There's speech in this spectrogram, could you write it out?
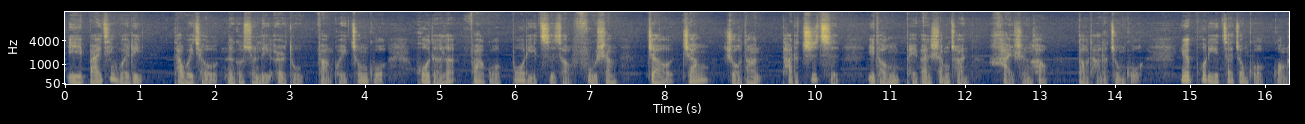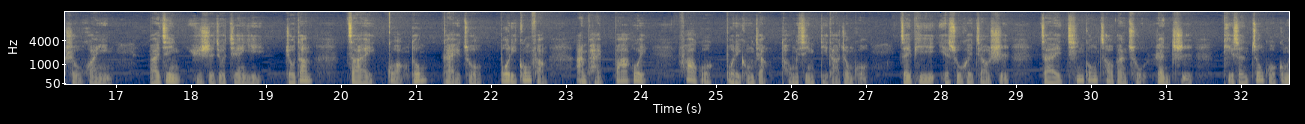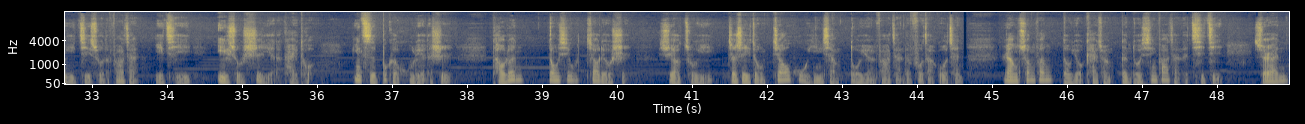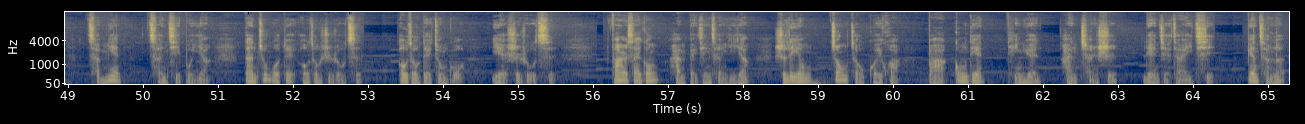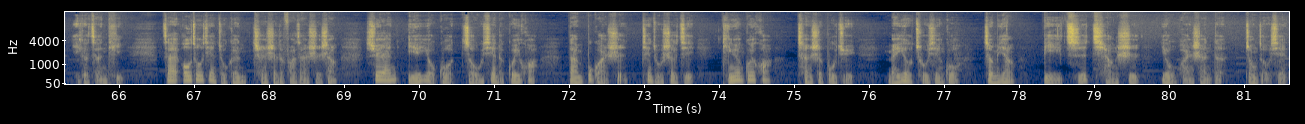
以白净为例，他为求能够顺利二度返回中国，获得了法国玻璃制造富商叫 Jean Jordan 他的支持，一同陪伴商船海神号到达了中国。因为玻璃在中国广受欢迎，白净于是就建议 Jordan 在广东盖一座玻璃工坊，安排八位法国玻璃工匠同行抵达中国。这批耶稣会教士。在清宫造办处任职，提升中国工艺技术的发展以及艺术视野的开拓。因此，不可忽略的是，讨论东西交流时需要注意，这是一种交互影响、多元发展的复杂过程，让双方都有开创更多新发展的契机。虽然层面层级不一样，但中国对欧洲是如此，欧洲对中国也是如此。凡尔赛宫和北京城一样。是利用中轴规划，把宫殿、庭园和城市连接在一起，变成了一个整体。在欧洲建筑跟城市的发展史上，虽然也有过轴线的规划，但不管是建筑设计、庭院规划、城市布局，没有出现过这么样笔直、强势又完善的中轴线。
